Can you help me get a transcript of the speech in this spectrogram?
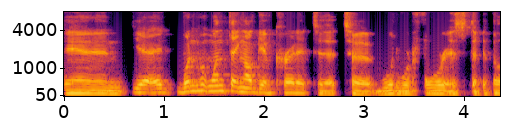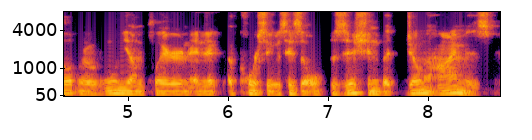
And yeah, it, one one thing I'll give credit to to Woodward for is the development of one young player, and, and it, of course it was his old position, but Jonah Heim is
